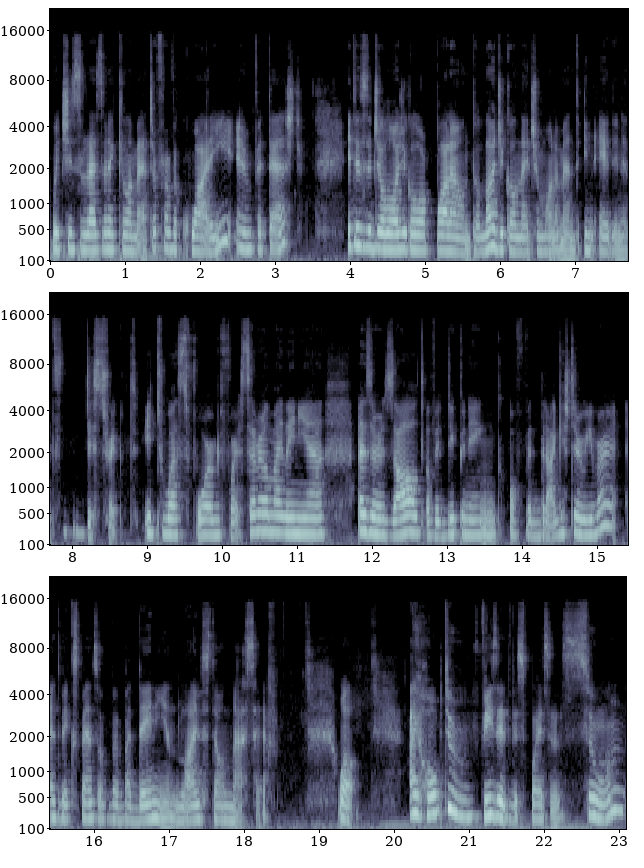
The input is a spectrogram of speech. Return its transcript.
which is less than a kilometer from the quarry in Pitești, it is a geological or paleontological nature monument in Edinets district. It was formed for several millennia as a result of a deepening of the Draghiște River at the expense of the Badenian limestone massif. Well, I hope to visit these places soon,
